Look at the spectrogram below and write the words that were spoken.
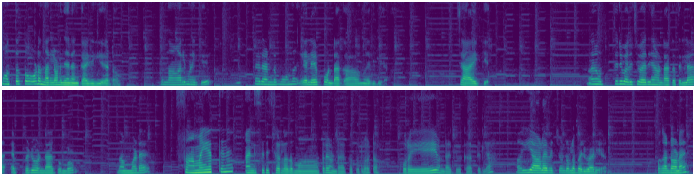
മൊത്തത്തോടെ നല്ലോണം ഞാൻ അങ്ങ് കഴുകി കേട്ടോ. നാല് മണിക്ക് രണ്ട് മൂന്ന് ഇലയപ്പം ഉണ്ടാക്കാമെന്ന് കരുതിയ. ചായക്ക്. അങ്ങനെ ഒത്തിരി വലിച്ചു വാരി ഞാൻ ഉണ്ടാക്കത്തില്ല. എപ്പോഴും ഉണ്ടാക്കുമ്പോൾ നമ്മുടെ സമയത്തിന് അനുസരിച്ചുള്ളത് മാത്രമേ ഉണ്ടാക്കത്തുള്ളൂ കേട്ടോ. കുറേ ഉണ്ടാക്കി വെക്കാത്തില്ല. ഈ ആളെ വെച്ചുകൊണ്ടുള്ള പരിപാടിയാണ്. അപ്പം കണ്ടോണേ?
